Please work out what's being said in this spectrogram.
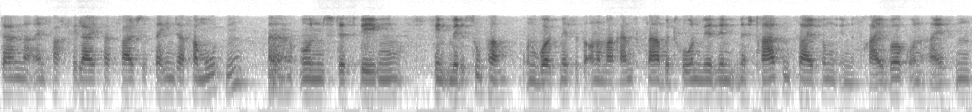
dann einfach vielleicht was Falsches dahinter vermuten und deswegen finden wir das super und wollten jetzt auch nochmal ganz klar betonen, wir sind eine Straßenzeitung in Freiburg und heißen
